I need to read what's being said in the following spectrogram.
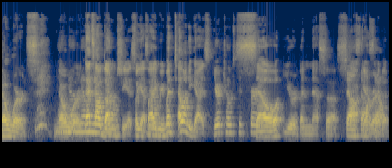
no words. No, No, words. no, That's no, how done no. she is. So, yes, I agree. But I'm telling you guys, Your toast is burnt. sell your Vanessa Sell, stock. sell, Get rid sell. of it.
